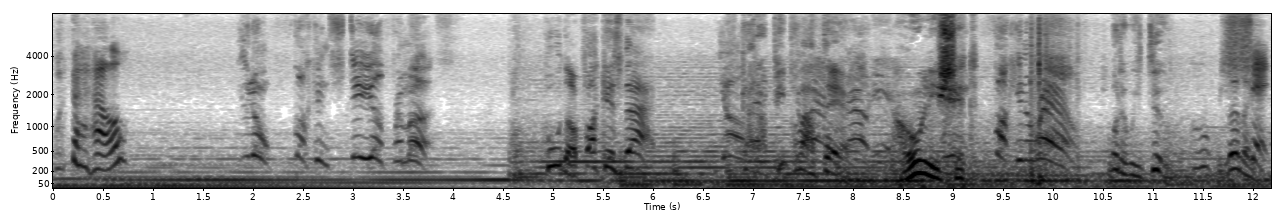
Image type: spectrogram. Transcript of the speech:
What the hell? You don't fucking steal from us! Who the fuck is that? Y'all Got our people out there. out. Holy shit. Fucking around! What do we do? Oh, Lilly. shit!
